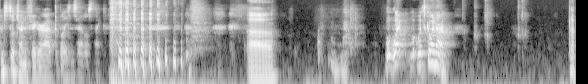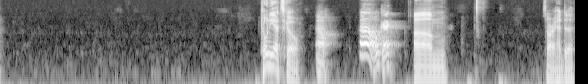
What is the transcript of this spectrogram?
I'm still trying to figure out the Blazing Saddles thing. uh, What, what what's going on? Konietzko. Oh, oh, okay. Um, sorry, I had to.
